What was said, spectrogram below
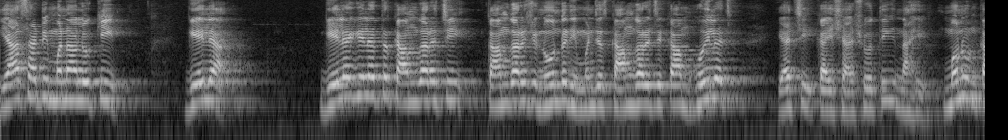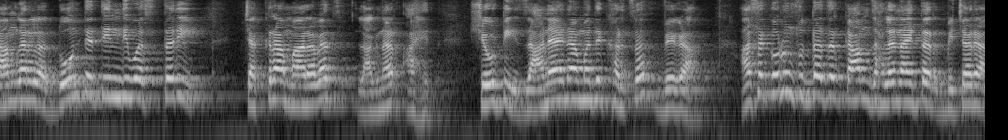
यासाठी म्हणालो की गेल्या गेल्या गेल्या तर कामगाराची कामगाराची नोंदणी म्हणजेच कामगाराचे काम होईलच याची काही शाश्वती नाही. म्हणून कामगाराला दोन ते तीन दिवस तरी चक्रा माराव्याच लागणार आहेत. शेवटी जाण्या येण्यामध्ये खर्च वेगळा. असं करून सुद्धा जर काम झालं नाही तर बिचाऱ्या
